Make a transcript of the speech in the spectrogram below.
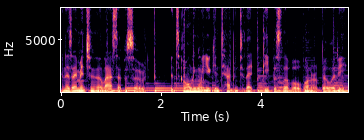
And as I mentioned in the last episode, it's only when you can tap into that deepest level of vulnerability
